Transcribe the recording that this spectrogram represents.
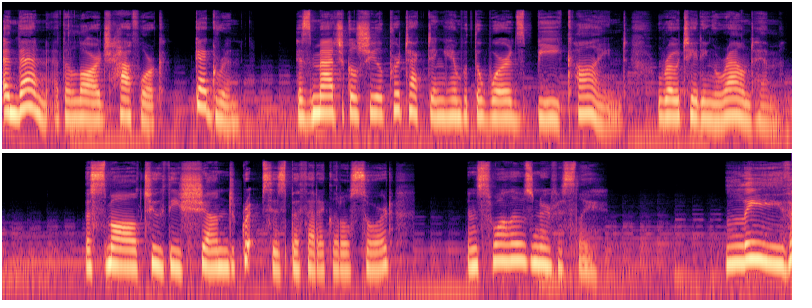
and then at the large half orc, Gegrin, his magical shield protecting him with the words Be kind rotating around him. The small, toothy Shund grips his pathetic little sword and swallows nervously. Leave,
